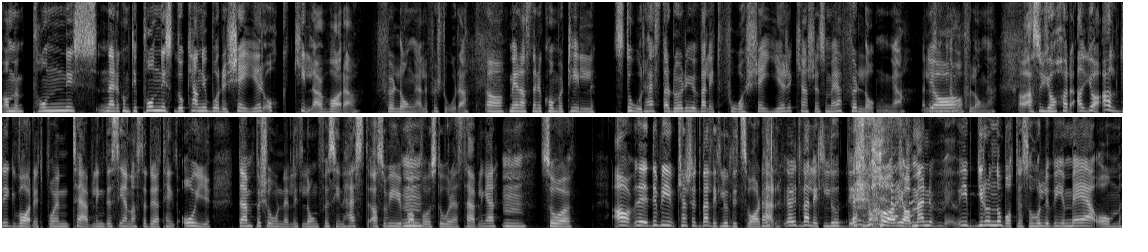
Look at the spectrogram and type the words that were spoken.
ja, men ponnys, när det kommer till ponnys då kan ju både tjejer och killar vara för långa eller för stora. Medan när det kommer till storhästar då är det ju väldigt få tjejer kanske som är för långa. Eller som Ja. kan vara för långa. Alltså jag, har, jag har aldrig varit på en tävling det senaste där jag tänkt oj, den personen är lite lång för sin häst. Alltså vi är ju Mm. bara på storhästtävlingar. Så ja, det, blir kanske ett väldigt luddigt svar det här. Har ett väldigt luddigt svar ja. Men i grund och botten så håller vi ju med om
